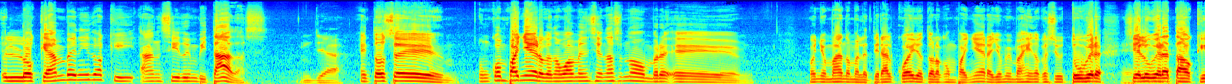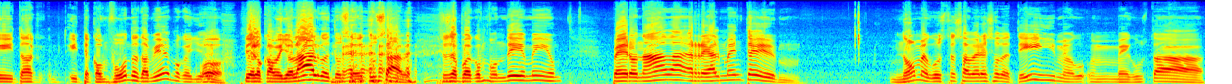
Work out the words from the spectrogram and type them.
lo que han venido aquí han sido invitadas. Ya. Entonces, un compañero que no voy a mencionar su nombre, eh, coño, mano, me le tira al cuello a toda la compañera. Yo me imagino que si tú hubiera, si él hubiera estado aquí y te confunde también, porque yo, Oh. tiene los cabellos largos, entonces tú sabes, eso se puede confundir, mío. Pero nada, realmente mm, no me gusta saber eso de ti, me, me gusta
